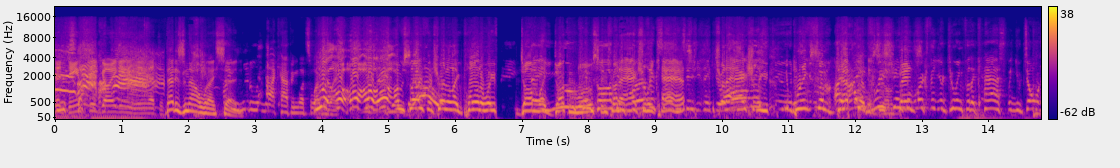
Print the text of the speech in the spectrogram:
Said James Key going in and getting that That is not what I I'm said. literally not capping What? whatsoever. Oh, oh, oh, oh, I'm sorry for trying to like pull it away from dumb Hey, like duck roast and talk trying to actually cast, sentences. Trying to actually dude. bring some I, depth I of appreciate the suspense. work that you're doing for the cast, but you don't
